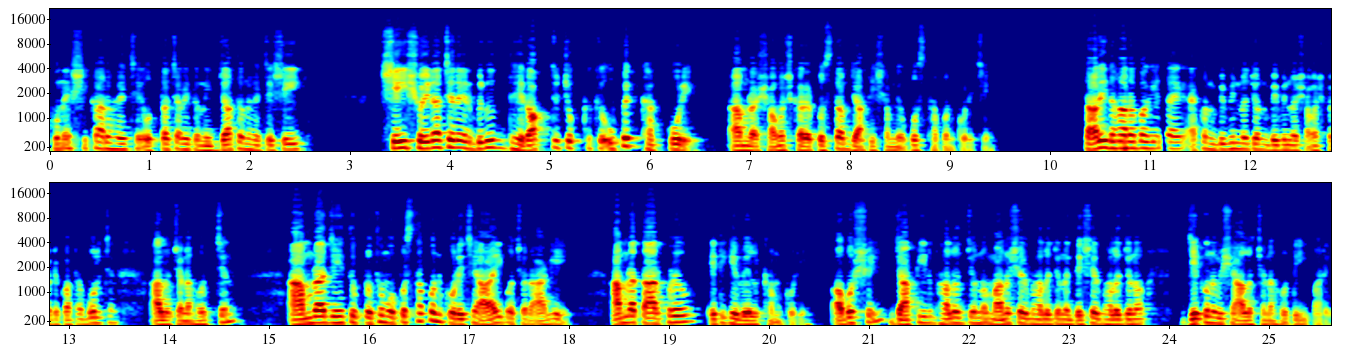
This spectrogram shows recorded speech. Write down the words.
খুনের শিকার হয়েছে, অত্যাচারিত নির্যাতন হয়েছে, সেই সেই স্বৈরাচারের বিরুদ্ধে রক্তচক্ষুকে উপেক্ষা করে আমরা সংস্কারের প্রস্তাব জাতির সামনে উপস্থাপন করেছি। তারই ধারাবাহিকতায় এখন বিভিন্ন জন বিভিন্ন সংস্কারের কথা বলছেন, আলোচনা হচ্ছেন। আমরা যেহেতু প্রথম উপস্থাপন করেছি আড়াই বছর আগে, আমরা তারপরেও এটিকে ওয়েলকাম করি। অবশ্যই জাতির ভালোর জন্য, মানুষের ভালোর জন্য, দেশের ভালোর জন্য যে কোনো বিষয়ে আলোচনা হতেই পারে।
